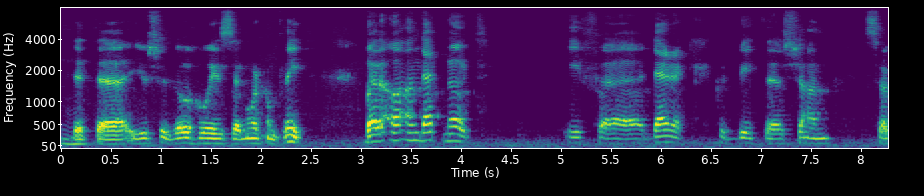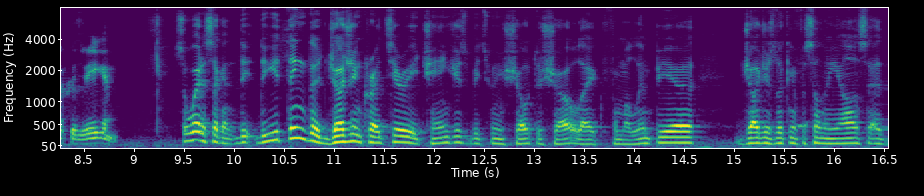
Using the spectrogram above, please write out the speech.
mm-hmm. that uh, you should go who is uh, more complete. But on that note, if uh, Derek could beat uh, Shaun, so could Regan. So wait a second. Do, do you think the judging criteria changes between show to show? Like from Olympia, judges looking for something else at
